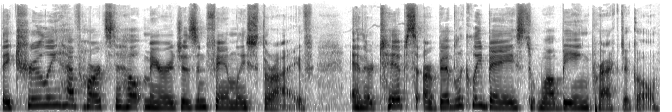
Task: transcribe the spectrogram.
They truly have hearts to help marriages and families thrive, and their tips are biblically based while being practical."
